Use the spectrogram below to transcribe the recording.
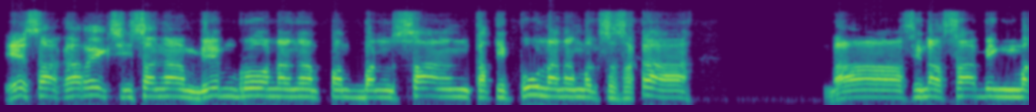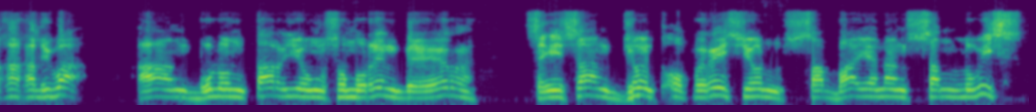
Esa Karex, isang uh, membro ng uh, pambansang katipunan ng magsasaka na sinasabing makakaliwa ang voluntaryong sumurrender sa isang joint operation sa bayan ng San Luis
